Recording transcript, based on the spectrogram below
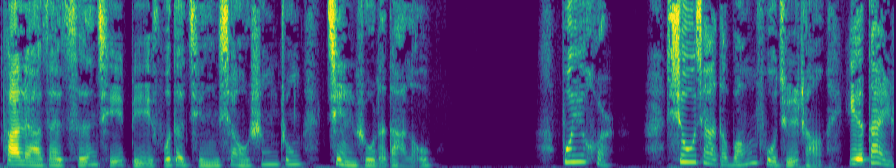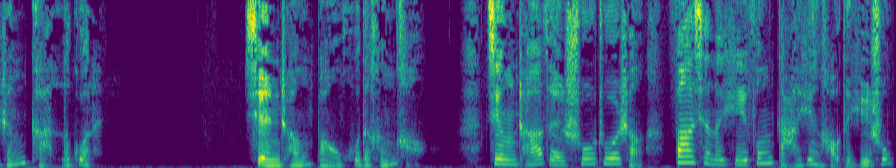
他俩在此起彼伏的警笑声中进入了大楼。不一会儿。休假的王副局长也带人赶了过来。现场保护的很好，警察在书桌上发现了一封打印好的遗书，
